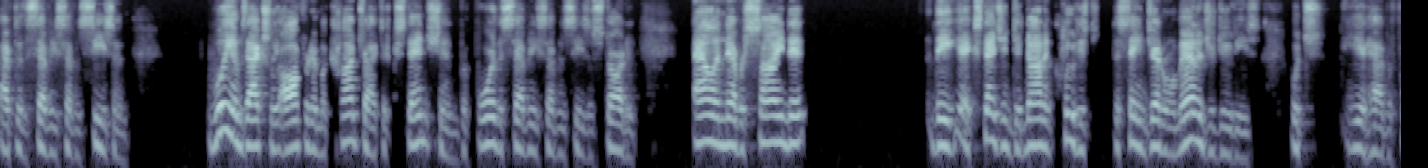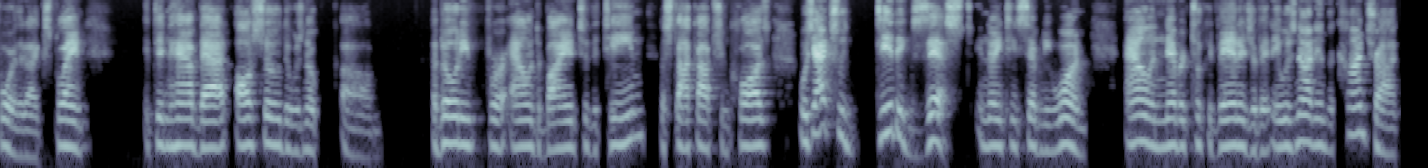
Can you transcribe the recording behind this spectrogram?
after the 77 season. Williams actually offered him a contract extension before the 77 season started. Allen never signed it. The extension did not include his, the same general manager duties, which he had had before that I explained. It didn't have that. Also, there was no um, ability for Allen to buy into the team, a stock option clause, which actually did exist in 1971. Allen never took advantage of it. It was not in the contract,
